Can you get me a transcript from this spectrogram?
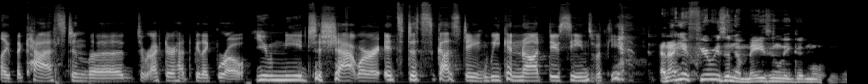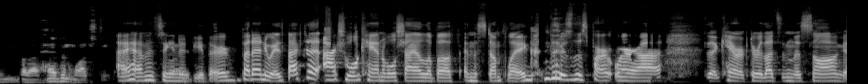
like the cast and the director had to be like, "Bro, you need to shower. It's disgusting. We cannot do scenes with you." And I hear Fury's an amazingly good movie, but I haven't watched it. I haven't seen it either. But anyways, back to actual cannibal Shia LaBeouf and the stump leg. There's this part where uh, the character that's in the song,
